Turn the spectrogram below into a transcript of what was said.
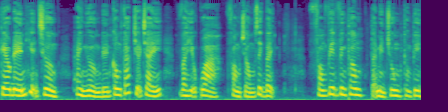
kéo đến hiện trường, ảnh hưởng đến công tác chữa cháy và hiệu quả phòng chống dịch bệnh. Phóng viên Vinh Thông tại miền Trung thông tin.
